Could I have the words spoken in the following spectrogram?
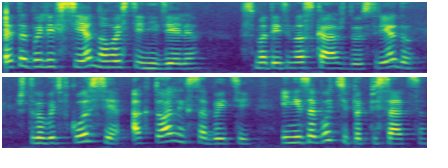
Это были все новости недели. Смотрите нас каждую среду, чтобы быть в курсе актуальных событий. И не забудьте подписаться.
